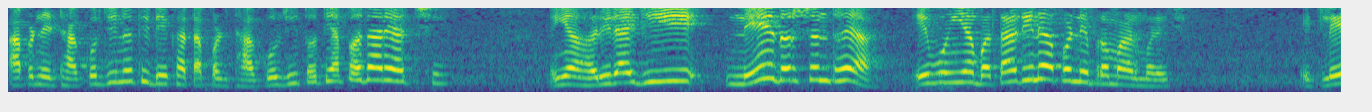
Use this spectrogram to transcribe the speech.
આપણને ઠાકોરજી નથી દેખાતા, પણ ઠાકોરજી તો ત્યાં પધાર્યા જ છે. અહીંયા હરિરાયજી ને દર્શન થયા, એવું અહીંયા બતાડીને આપણને પ્રમાણ મળે છે. એટલે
